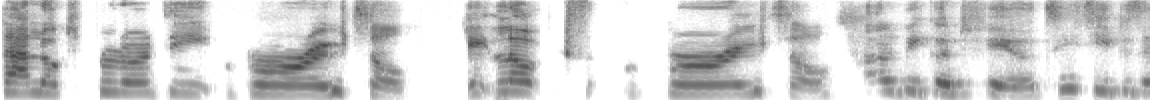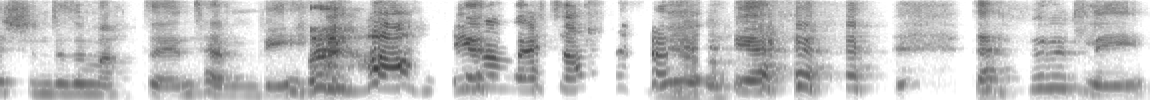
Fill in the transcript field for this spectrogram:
That looks bloody brutal. It looks brutal. That'll be good for you. TT position doesn't matter in Tenby. Even better. Yeah. yeah, definitely.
